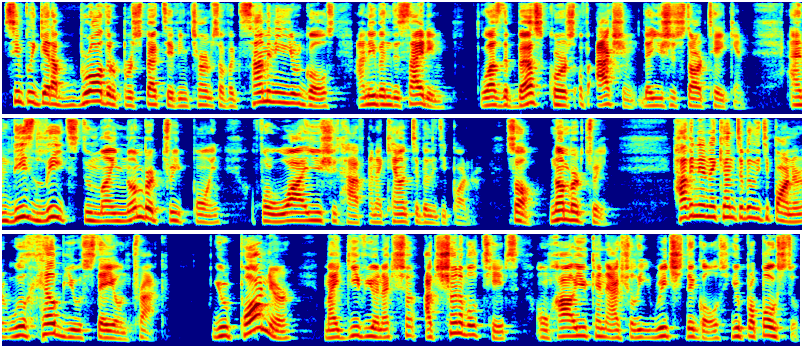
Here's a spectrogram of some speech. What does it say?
simply get a broader perspective in terms of examining your goals and even deciding what's the best course of action that you should start taking. And this leads to my number three point for why you should have an accountability partner. So, number three, having an accountability partner will help you stay on track. Your partner might give you an action, actionable tips on how you can actually reach the goals you propose to.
